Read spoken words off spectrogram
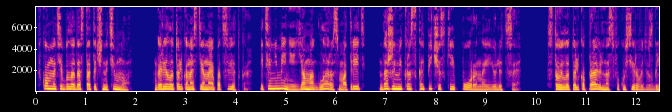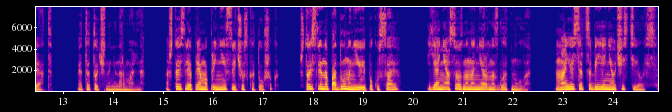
В комнате было достаточно темно. Горела только настенная подсветка, и тем не менее я могла рассмотреть даже микроскопические поры на ее лице. Стоило только правильно сфокусировать взгляд. Это точно ненормально. А что, если я прямо при ней слечу с катушек? Что, если нападу на нее и покусаю? Я неосознанно нервно сглотнула. Мое сердцебиение участилось.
